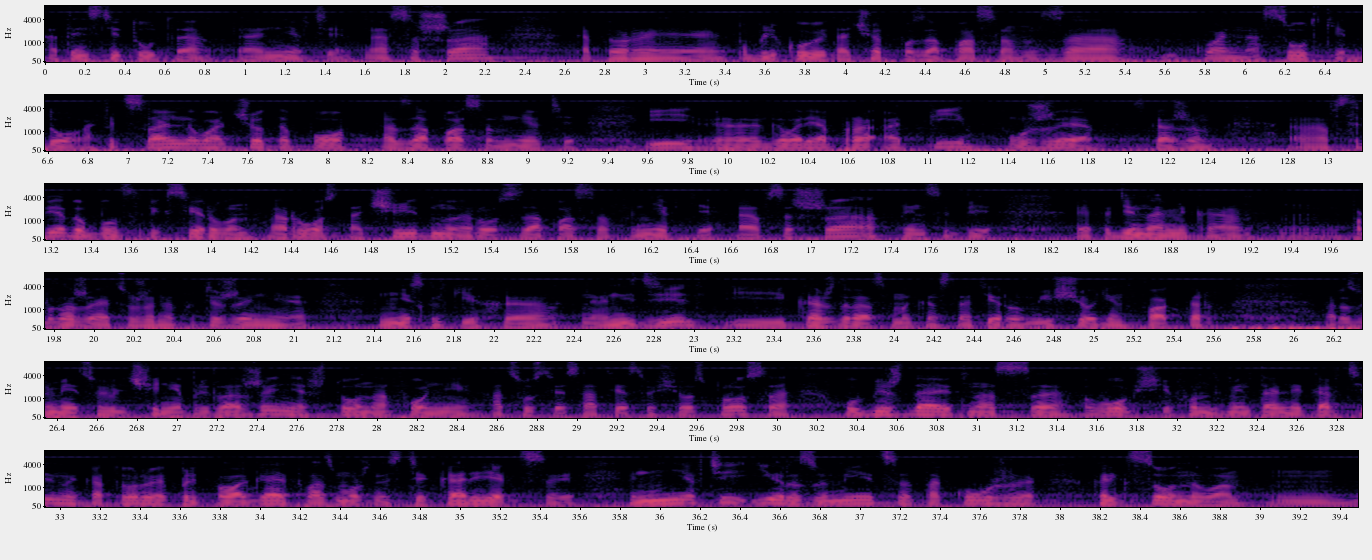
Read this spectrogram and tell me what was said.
от Института нефти США, который публикует отчет по запасам за буквально сутки до официального отчета по запасам нефти. И э, говоря про API, уже, скажем, в среду был зафиксирован рост, очередной рост запасов нефти э, в США. В принципе, эта динамика продолжается уже на протяжении нескольких э, недель. И каждый раз мы констатируем еще один фактор разумеется, увеличение предложения, что на фоне отсутствия соответствующего спроса убеждает нас в общей фундаментальной картины, которая предполагает возможности коррекции нефти и, разумеется, такого же коррекционного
